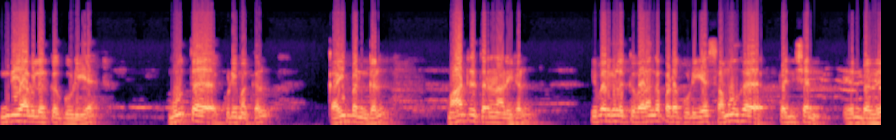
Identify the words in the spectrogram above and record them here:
இந்தியாவில் இருக்கக்கூடிய மூத்த குடிமக்கள் கைம்பெண்கள் மாற்றுத்திறனாளிகள் இவர்களுக்கு வழங்கப்படக்கூடிய சமூக பென்ஷன் என்பது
